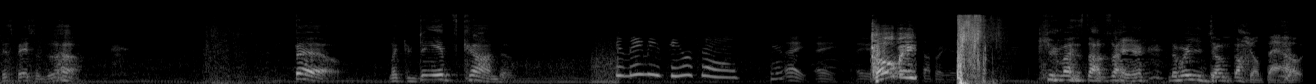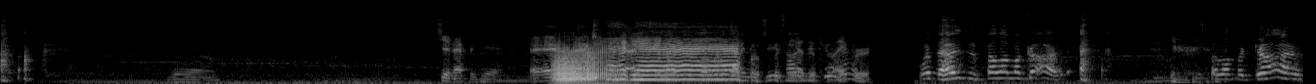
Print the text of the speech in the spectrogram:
His face was ugh. Fell like your dad's condom. It made me feel sad. Hey, hey, hey. Kobe! Stop right here. You might stop right here. The way you jumped You off. jump out. Damn. Shit, I forget. Jeez, how has did you kill him? What the hell? He just fell off my car. just fell off my car.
